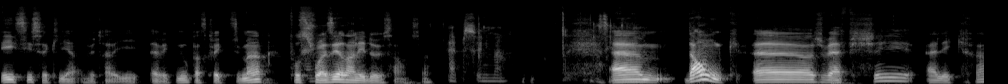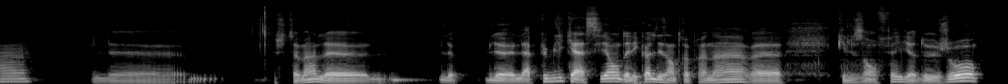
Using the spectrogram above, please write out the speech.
et si ce client veut travailler avec nous». Parce qu'effectivement, il faut se choisir dans les 2 sens, hein. absolument. Hem, donc, heu, je vais afficher à l'écran le justement le le le la publication de l'École des entrepreneurs, heu, qu'ils ont fait il y a 2 jours.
